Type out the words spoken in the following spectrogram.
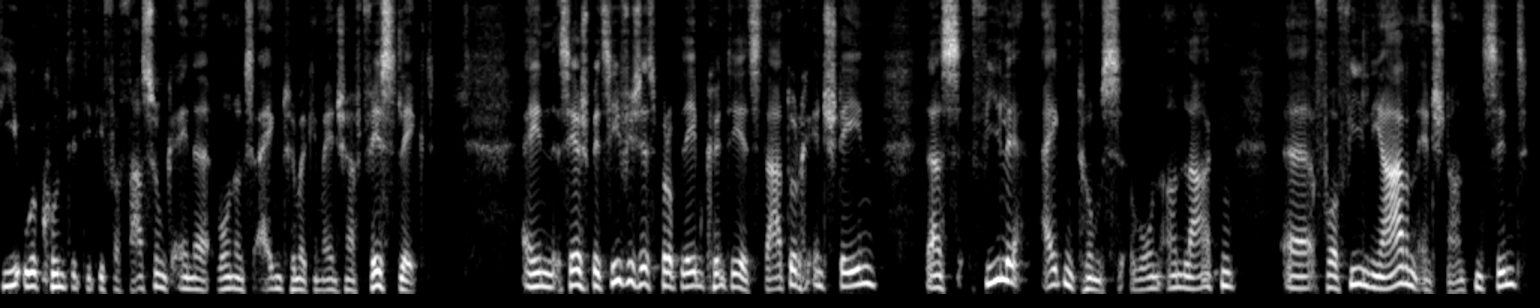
die Urkunde, die die Verfassung einer Wohnungseigentümergemeinschaft festlegt. Ein sehr spezifisches Problem könnte jetzt dadurch entstehen, dass viele Eigentumswohnanlagen äh, vor vielen Jahren entstanden sind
